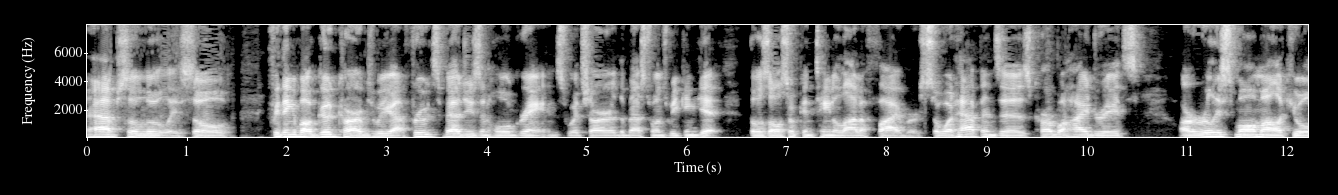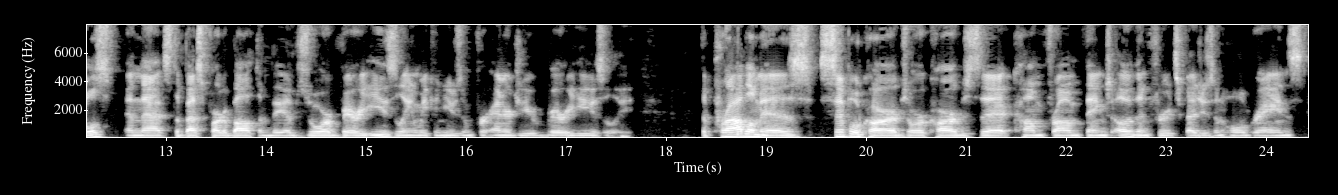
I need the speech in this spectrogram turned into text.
Absolutely. So, if we think about good carbs, we got fruits, veggies, and whole grains, which are the best ones we can get. Those also contain a lot of fiber. So, what happens is carbohydrates are really small molecules, and that's the best part about them. They absorb very easily, and we can use them for energy very easily. The problem is simple carbs or carbs that come from things other than fruits, veggies, and whole grains,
